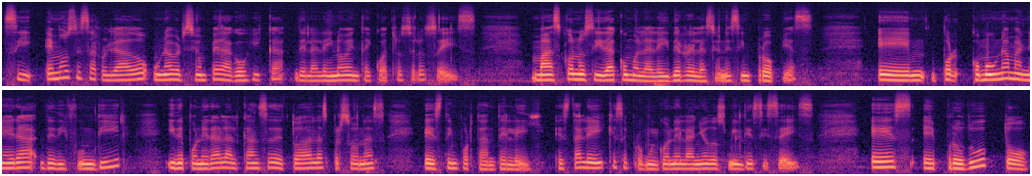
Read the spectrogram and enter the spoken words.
Sí, hemos desarrollado una versión pedagógica de la Ley 9406, más conocida como la Ley de Relaciones Impropias, eh, como una manera de difundir y de poner al alcance de todas las personas esta importante ley. Esta ley que se promulgó en el año 2016 es eh, producto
